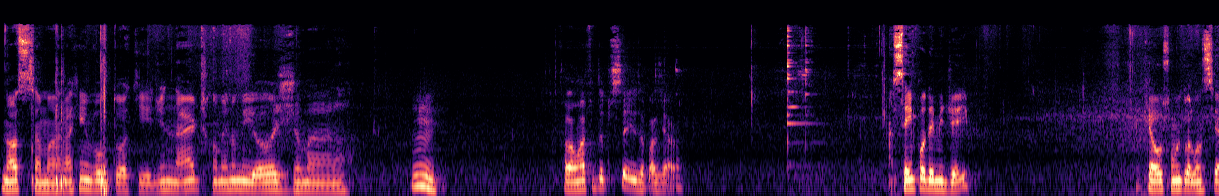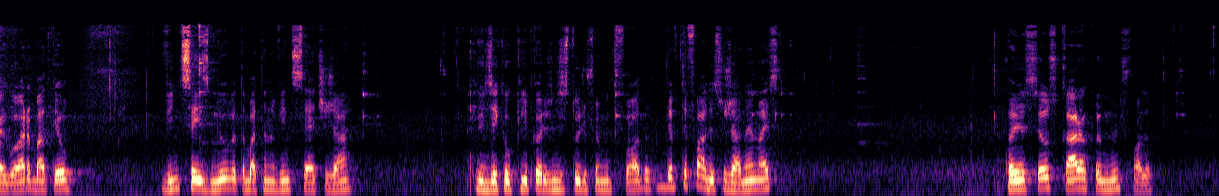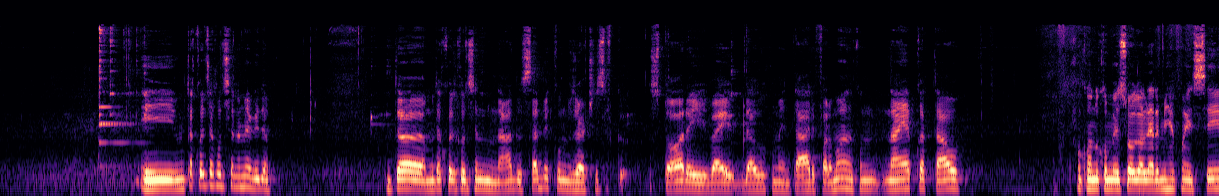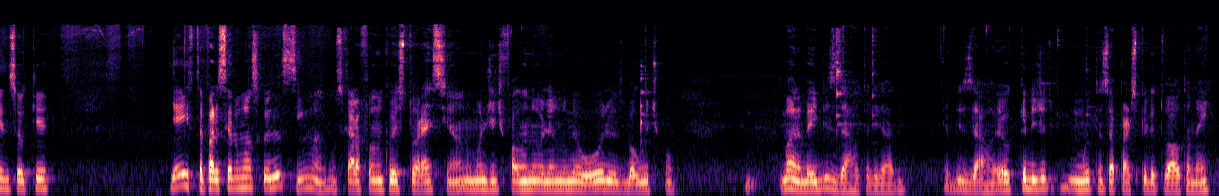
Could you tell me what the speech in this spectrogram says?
Nossa, mano, olha quem voltou aqui. De Nard comendo miojo, mano. Hum. Vou falar uma fita pra vocês, rapaziada. Sem poder MJ. Que é o som que eu lancei agora. Bateu 26 mil, vai estar tá batendo 27 já. Queria dizer que o clipe que no estúdio foi muito foda. Deve ter falado isso já, né? Mas. Conhecer os caras foi muito foda. E muita coisa acontecendo na minha vida muita, muita coisa acontecendo do nada. Sabe quando os artistas estouram e vai dar documentário e fala, mano, na época tal, foi quando começou a galera me reconhecer, não sei o que. E é isso, tá aparecendo umas coisas assim, mano. Uns caras falando que eu ia estourar esse ano, um monte de gente falando, olhando no meu olho, os bagulho, tipo. Mano, meio bizarro, tá ligado? É bizarro. Eu acredito muito nessa parte espiritual também.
